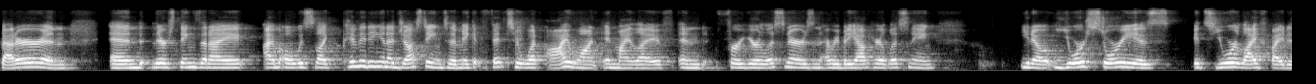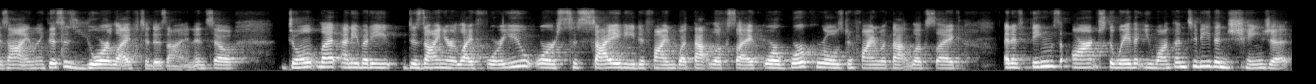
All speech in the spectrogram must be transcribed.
better and and there's things that i i'm always like pivoting and adjusting to make it fit to what i want in my life. And for your listeners and everybody out here listening you know your story is it's your life by design. Like this is your life to design. And so don't let anybody design your life for you or society define what that looks like or work rules define what that looks like. And if things aren't the way that you want them to be then change it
